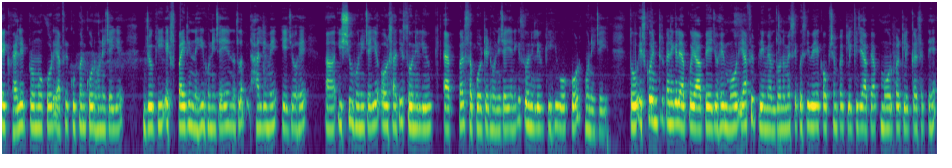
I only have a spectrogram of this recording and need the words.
एक वैलिड प्रोमो कोड या फिर कूपन कोड होने चाहिए, जो कि एक्सपायरी नहीं होनी चाहिए। मतलब हाल ही में ये जो है इश्यू होनी चाहिए और साथ ही सोनी लिव ऐप पर सपोर्टेड होनी चाहिए, यानी कि सोनी लिव की ही वो कोड होनी चाहिए। तो इसको इंटर करने के लिए आपको यहाँ पे जो है मोर या फिर प्रीमियम दोनों में से किसी भी एक ऑप्शन पर क्लिक कीजिए, यहाँ पे आप मोर पर क्लिक कर सकते हैं।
